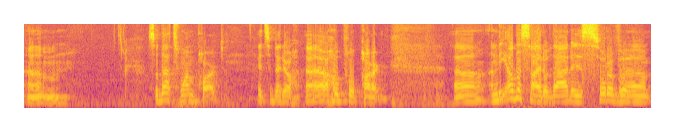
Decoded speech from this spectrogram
Um, so that's one part. It's a better uh, hopeful part. Uh, and the other side of that is sort of uh,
